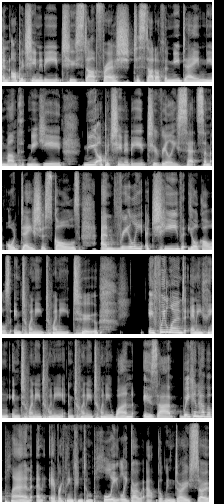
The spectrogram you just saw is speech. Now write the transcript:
an opportunity to start fresh, to start off a new day, new month, new year, new opportunity to really set some audacious goals and really achieve your goals in 2022 if we learned anything in 2020 and 2021 is that we can have a plan and everything can completely go out the window. So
